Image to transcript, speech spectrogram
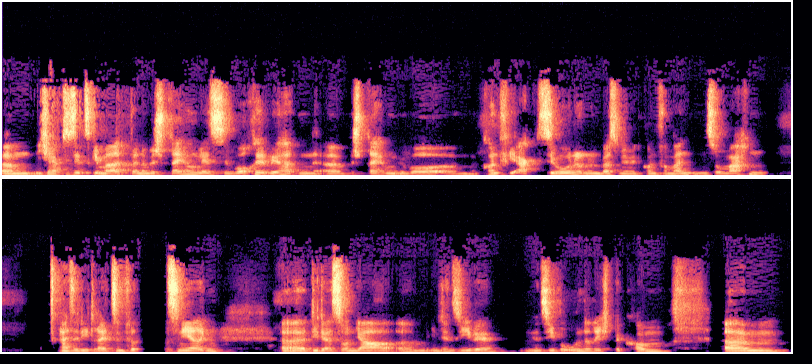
ähm, ich habe das jetzt gemerkt bei einer Besprechung letzte Woche. Wir hatten äh, Besprechungen über ähm, Konfi-Aktionen und was wir mit Konformanten so machen. Also die 13-, 14-Jährigen, äh, die da so ein Jahr ähm, intensive, intensive Unterricht bekommen. Ähm,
